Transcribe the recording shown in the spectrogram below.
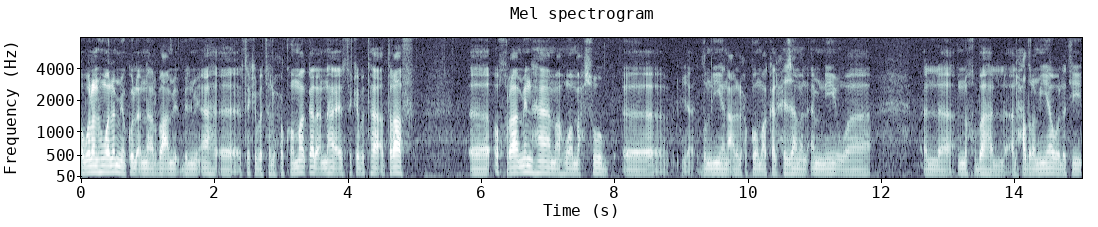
أولا هو لم يقل أن 4% آه، ارتكبتها الحكومة قال أنها ارتكبتها أطراف آه، أخرى منها ما هو محسوب ضمنيا على الحكومة كالحزام الأمني و النخبة الحضرمية والتي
